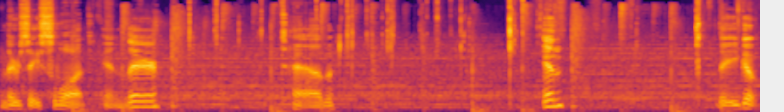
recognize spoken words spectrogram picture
There's a slot in there, tab in. There you go.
